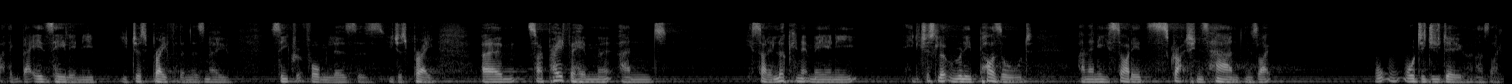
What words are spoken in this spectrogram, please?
I think that is healing. You, you just pray for them. There's no secret formulas. There's, you just pray. Um, so I prayed for him and he started looking at me and he, he just looked really puzzled. And then he started scratching his hand and he was like, what did you do? And I was like,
